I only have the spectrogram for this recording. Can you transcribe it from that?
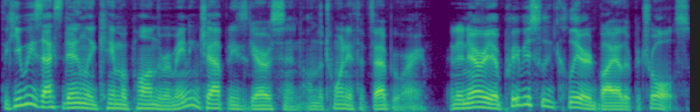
The Kiwis accidentally came upon the remaining Japanese garrison on the 20th of February in an area previously cleared by other patrols.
